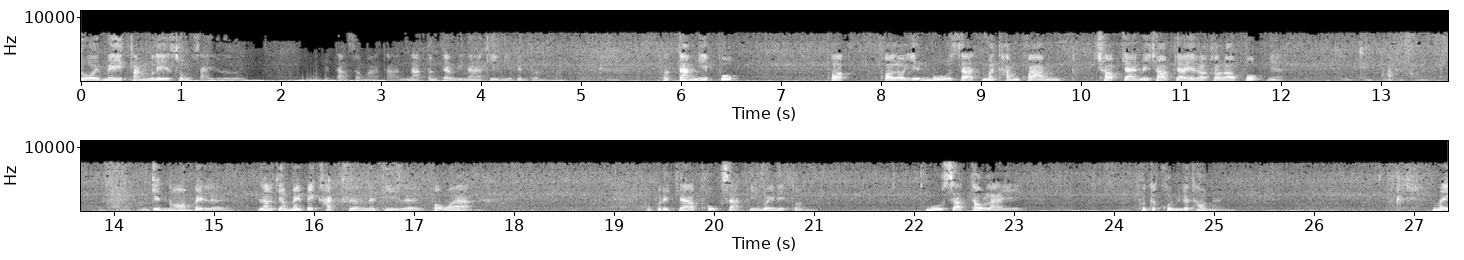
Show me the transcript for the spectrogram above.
โดยไม่ตังเลสงสัยเลย ไม่ตั้งสมาทานนับตั้งแต่วินาทีนี้เป็นต้นไป พอตั้งนี้ปุ๊บพอพอเราเห็นหมูสัตว์มาทำความชอบใจไม่ชอบใจเราก็เราปุ๊บเนี่ย จะน้อมไปเลย เราจะไม่ไปขัดเคืองทันทีเลย เพราะว่าพระพุทธเจ้าผูกสัตว์นี้ไว้ในตน หมู่สัตว์เท่าไหร่ พุทธคุณก็เท่านั้น ไม่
